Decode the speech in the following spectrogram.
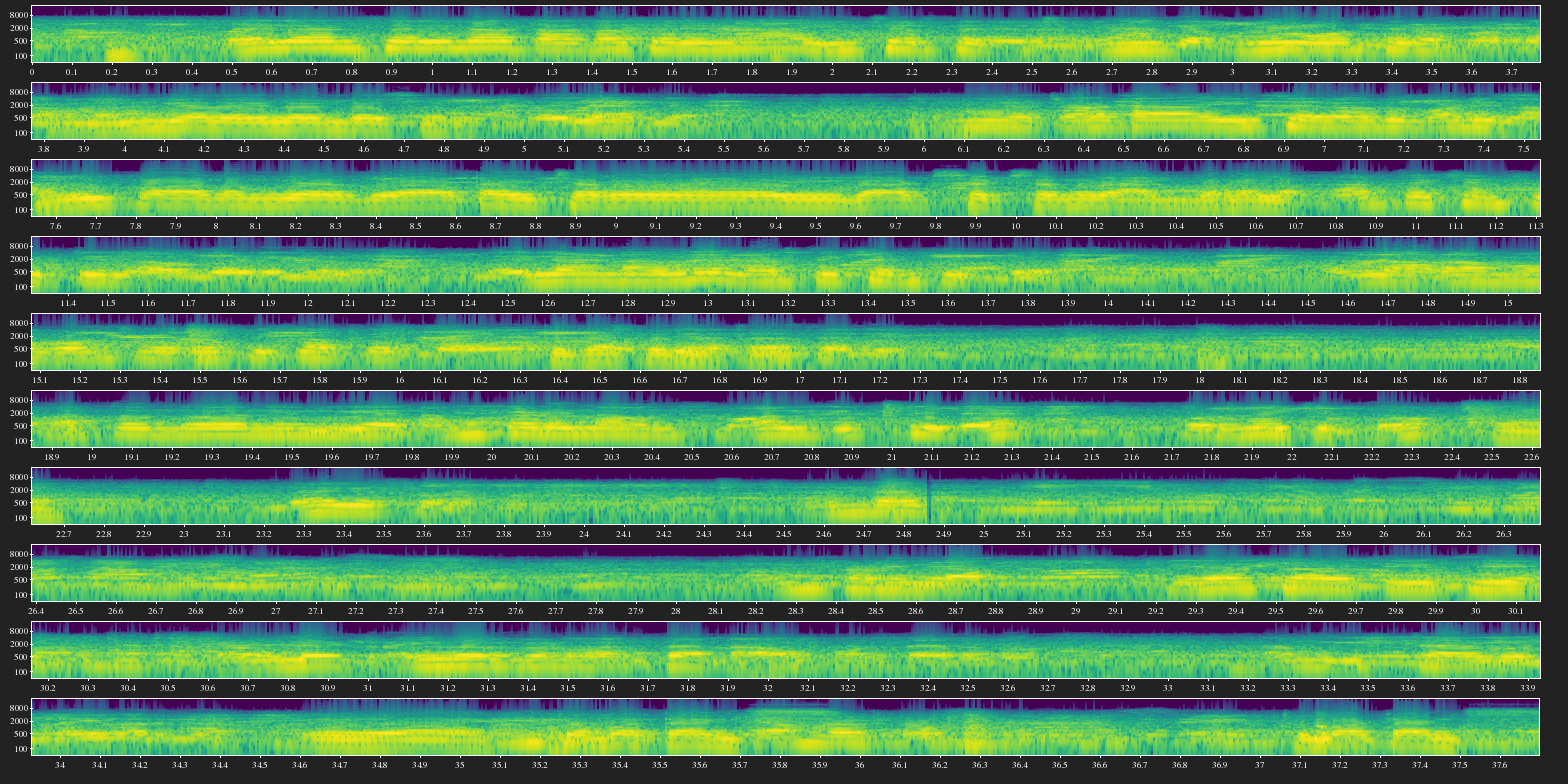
ರೈಲ್ಯಾಂಡ್ ಸರಿನಾ ಟಾಟಾ ಸರಿನಾ ಈಚರ್ ಸರಿನಾ? ನಿಮಗೆ ನೀವು ಓಡ್ತಿರೋ ಪ್ರಕಾರ? ನಮಗೆ ರೈಲ್ಯಾಂಡೇ ಸರಿ. ಲೈಲ್ಯಾಂಡ್ ನೀವು ಟಾಟಾ ಈಚರ್ ಯಾವುದು ಮಾಡಿಲ್ಲ. ಸ್ವಲ್ಪ ನಮಗೆ ಟಾಟಾ ಈಚರ್ ಈ ಘಾಟ್ ಸೆಕ್ಷನ್ ಆಗ ಬರಲ್ಲ. ಘಾಟ್ ಸೆಕ್ಷನ್ ಫಿಟ್ ಇಲ್ಲ ಅವು ಗಾಡಿಗಳು. ಲೈಲ್ಯಾಂಡ್ ಆದರೆ ಘಾಟ್ ಸೆಕ್ಷನ್ ಫಿಟ್ ಎಲ್ಲ ಆರಾಮಾಗಿ ಓಡಿಸ್ಬೋದು ಪಿಕಪ್ ಇರ್ತವೆ ಪಿಕಪ್ ಇರುತ್ತೆ. ಸರಿ. ಮತ್ತೊಂದು ನಿಮಗೆ ನಮ್ಮ ಕಡೆಯಿಂದ ಒಂದು ಸ್ಮಾಲ್ ಗಿಫ್ಟ್ ಇದೆ. ಕೊಡಬೇಕಿತ್ತು. ಬ್ಯಾಗ್ ನಮ್ಮ ಕಡೆಯಿಂದ K S R T C ಒಳ್ಳೆ ಡ್ರೈವರ್ಗಳು ಅಂತ ನಾವು ಕೊಡ್ತಾ ಇರೋದು. ನಮ್ಗೆ ಇಷ್ಟ ಆಗೋ ಡ್ರೈವರ್ಗೆ. ತುಂಬ ಥ್ಯಾಂಕ್ಸ್ ಕ್ಯಾಮ್ರಾ ತುಂಬ ಥ್ಯಾಂಕ್ಸ್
